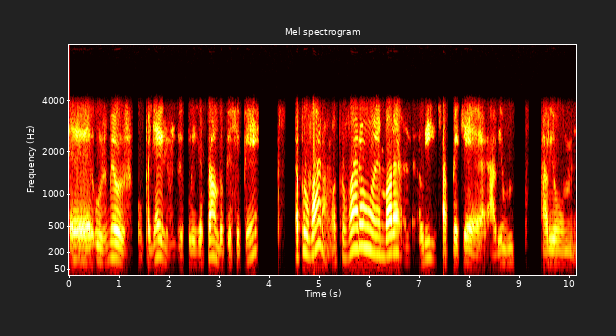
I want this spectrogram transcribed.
eh, os meus companheiros de coligação do PCP aprovaram, aprovaram, embora ali, sabe como é que é, há ali um, há ali um,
